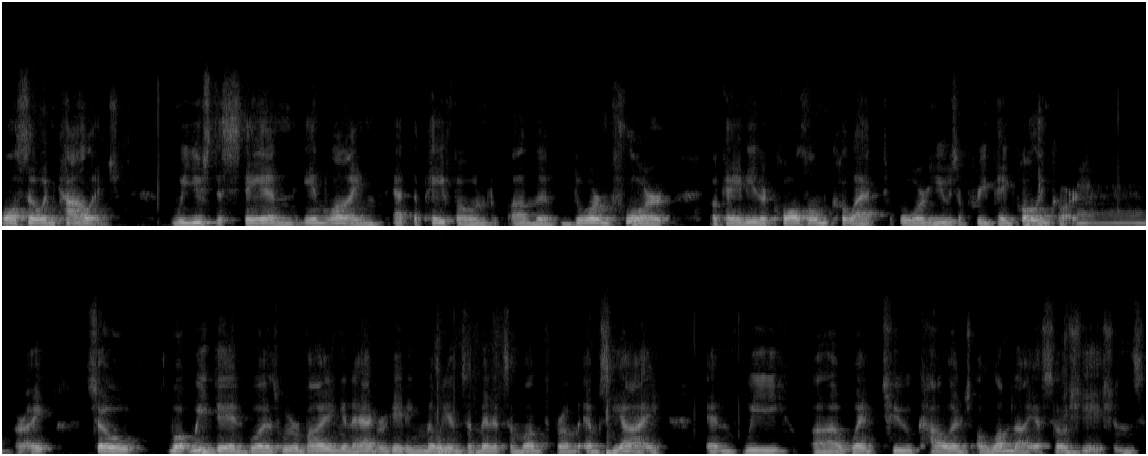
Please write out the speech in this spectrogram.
Also in college, we used to stand in line at the payphone on the dorm floor, okay, and either call home collect or use a prepaid calling card. Mm. All right. So what we did was we were buying and aggregating millions of minutes a month from MCI, and we uh, went to college alumni associations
